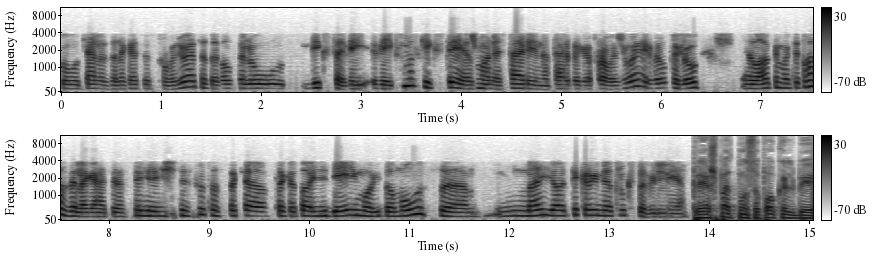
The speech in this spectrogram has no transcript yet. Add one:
kol kelios delegacijos pravažiuoja, tada vėl toliau vyksta veiksmas, kiek spėja žmonės pereina, perbėga, pravažiuoja ir vėl toliau laukiama kitos delegacijos. Tai iš tiesų tas tokia, tokia to judėjimo įdomaus, na, jo tikrai netrūksta Vilniuje. Prieš pat mūsų pokalbį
